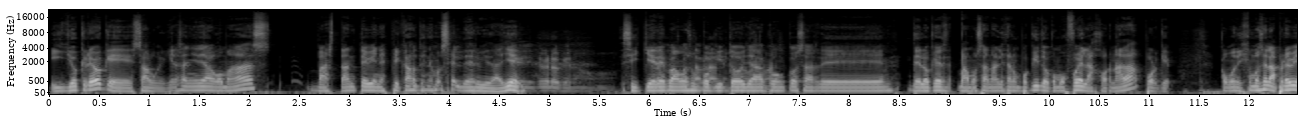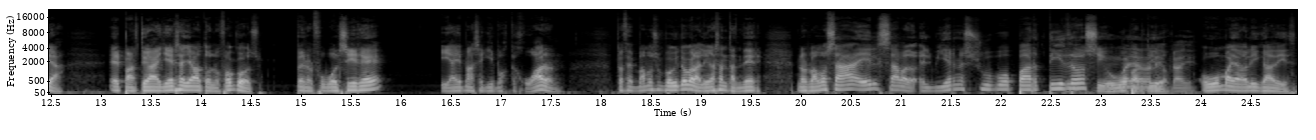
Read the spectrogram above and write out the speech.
Y yo creo que, salvo que quieras añadir algo más, bastante bien explicado tenemos el derby de ayer. Sí, yo creo que no. Si quieres, vamos un poquito ya con cosas de, de lo que es. Vamos a analizar un poquito cómo fue la jornada, porque, como dijimos en la previa, el partido de ayer se ha llevado todos los focos, pero el fútbol sigue y hay más equipos que jugaron. Entonces vamos un poquito con la Liga Santander. Nos vamos a el sábado. El viernes hubo partido, sí, hubo Valladolid, partido. Cádiz. Hubo un Valladolid-Cádiz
